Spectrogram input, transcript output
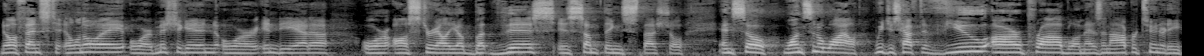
No offense to Illinois or Michigan or Indiana or Australia, but this is something special. And so, once in a while, we just have to view our problem as an opportunity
